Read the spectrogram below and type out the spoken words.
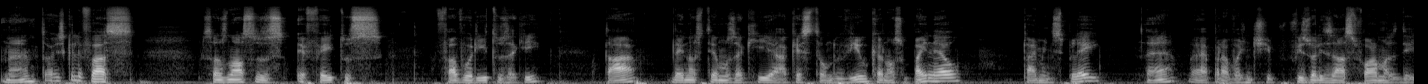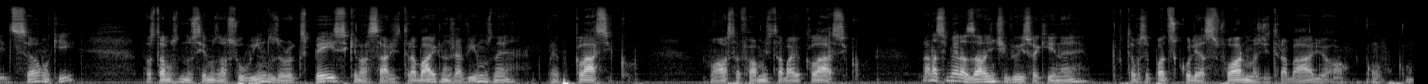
Né? Então é isso que ele faz. São os nossos efeitos favoritos aqui, tá? Daí nós temos aqui a questão do view, que é o nosso painel, time display, né? É para a gente visualizar as formas de edição aqui. Nós, estamos, nós temos nosso Windows Workspace, que é nossa área de trabalho, que nós já vimos, né? Clássico. Mostra a forma de trabalho clássico. Lá nas primeiras aulas a gente viu isso aqui, né? Então você pode escolher as formas de trabalho, ó, com, com,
